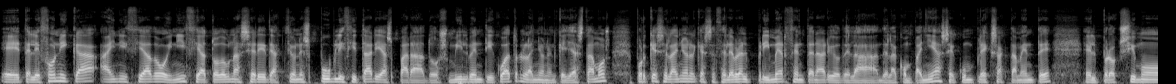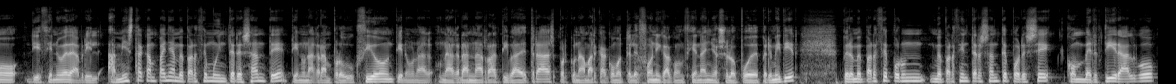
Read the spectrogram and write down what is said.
Eh, Telefónica ha iniciado o inicia toda una serie de acciones publicitarias para 2024, el año en el que ya estamos, porque es el año en el que se celebra el primer centenario de la, de la compañía. Se cumple exactamente el próximo 19 de abril. A mí esta campaña me parece muy interesante, tiene una gran producción, tiene una, una gran narrativa detrás, porque una marca como Telefónica con 100 años se lo puede permitir, pero me parece, por un, me parece interesante por ese convertir algo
